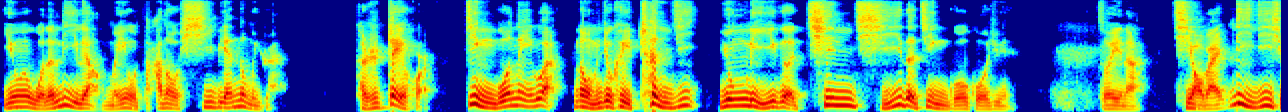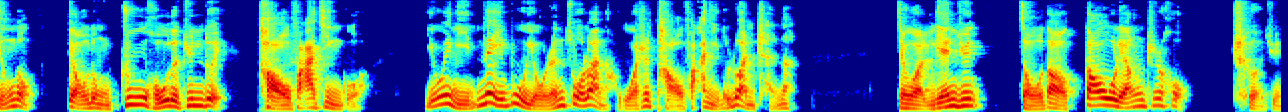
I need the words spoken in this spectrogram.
因为我的力量没有达到西边那么远。可是这会儿晋国内乱，那我们就可以趁机拥立一个亲齐的晋国国君。所以呢。齐小白立即行动，调动诸侯的军队讨伐晋国。因为你内部有人作乱呢，我是讨伐你的乱臣呢。结果联军走到高梁之后撤军，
